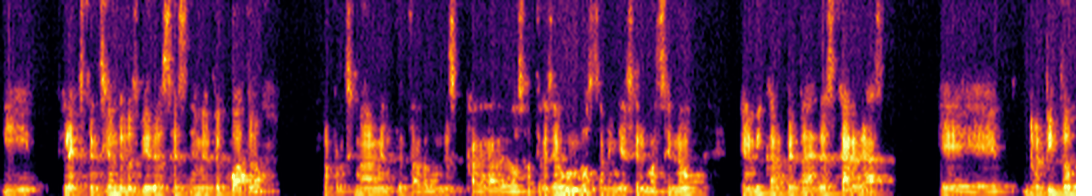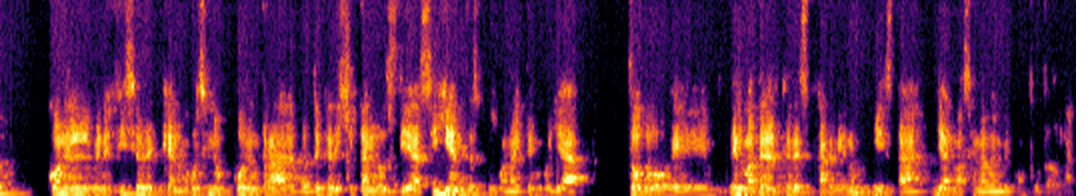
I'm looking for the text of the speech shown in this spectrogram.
Y la extensión de los videos es MP4. Aproximadamente tardó en descargar de 2 a 3 segundos. También ya se almacenó en mi carpeta de descargas. Eh, repito, con el beneficio de que a lo mejor si no puedo entrar a la biblioteca digital los días siguientes, pues bueno, ahí tengo ya todo eh, el material que descargué, ¿no? Y está ya almacenado en mi computadora.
